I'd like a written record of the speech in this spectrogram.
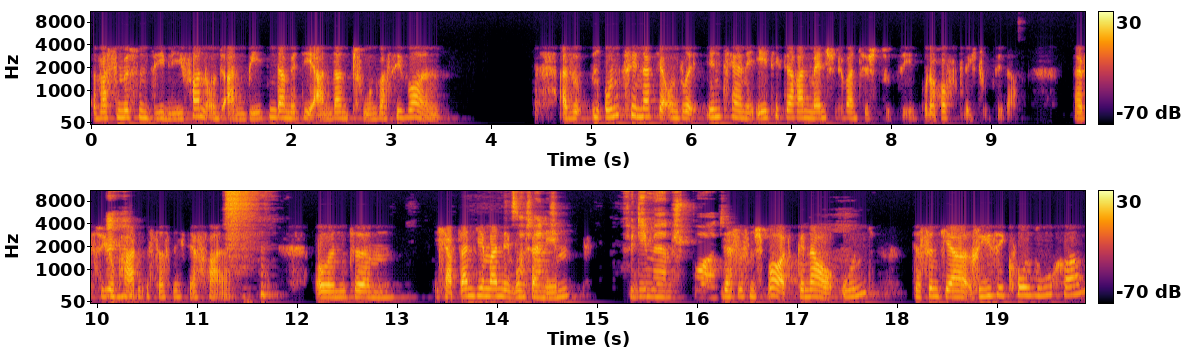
was müssen sie liefern und anbieten, damit die anderen tun, was sie wollen. Also uns hindert ja unsere interne Ethik daran, Menschen über den Tisch zu ziehen. Oder hoffentlich tut sie das. Bei Psychopathen mhm. ist das nicht der Fall. Und ähm, ich habe dann jemanden im Unternehmen. Für die mehr ein Sport. Das ist ein Sport, genau. Und das sind ja Risikosucher,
